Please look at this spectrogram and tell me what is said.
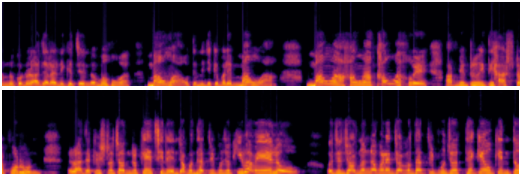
অন্য কোনো রাজা রানীকে চেনে, মহুয়া মাউয়া ও তো নিজেকে বলে মাউয়া মাউয়া হাউয়া খাউয়া হয়ে। আপনি একটু ইতিহাসটা পড়ুন। রাজা কৃষ্ণচন্দ্র কে ছিলেন? জগদ্ধাত্রী পুজো কীভাবে এলো? ওই যে চন্দননগরের জগদ্ধাত্রী পুজোর থেকেও কিন্তু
